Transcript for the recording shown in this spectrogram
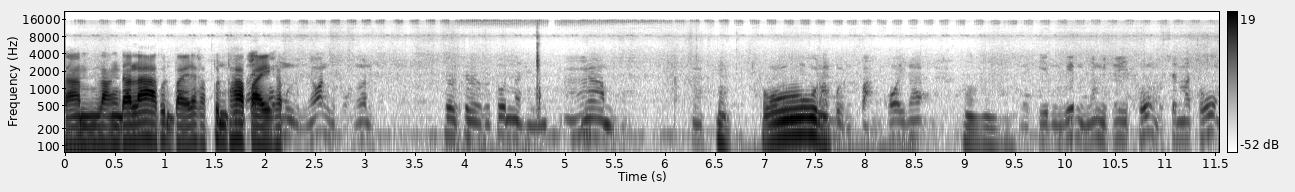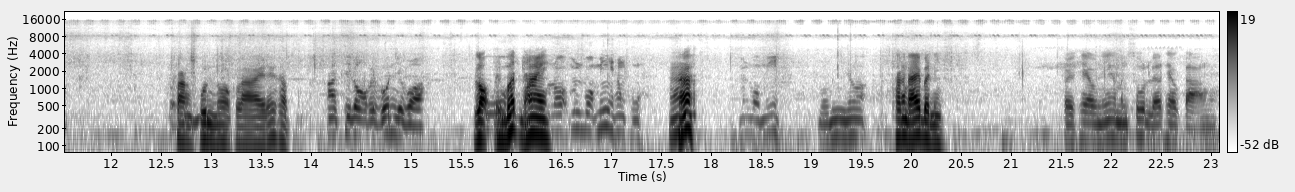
ตามหลังดาราเพุ่นไปแล้วครับเพุ่นพาไปครับด้ของหมื่นย้อนอยู่ของเงินเจอเจอต้นน่ะเห็นงามโอ้มานี่ เบิ่งฝั่งคอยเนาะอืม ในกินเว้นยังมีที่ทุ่งเส้นมาทุ่งฟังพุ่นออกลายได้อครับอาสิรอไปพ้นอยู่บ่เลาะไปเมดให้เลาะมันบ่มีทั้งผู้ฮะมันบ่มีบ่มีเนาะทางใดบัดนี้ไปแถวนี้มันสุดแล้วแถวกลางเนี่ย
